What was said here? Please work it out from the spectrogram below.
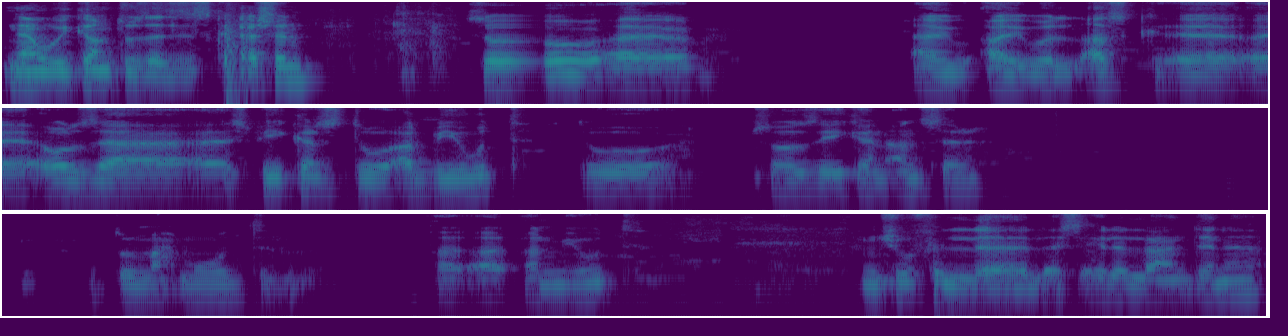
now we come to the discussion. So uh, I, I will ask uh, all the speakers to unmute to, so they can answer. دكتور محمود unmute نشوف الأسئلة اللي عندنا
